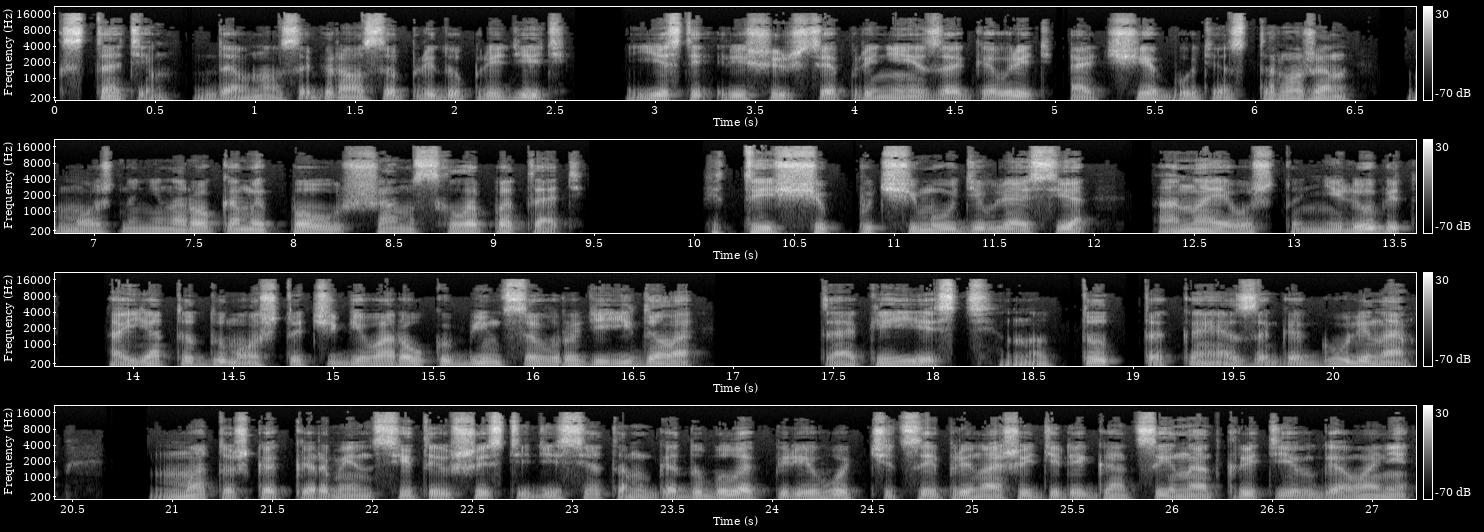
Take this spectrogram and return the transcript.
Кстати, давно собирался предупредить. Если решишься при ней заговорить о Че, будь осторожен. Можно ненароком и по ушам схлопотать. Это еще почему, удивляюсь я, она его что, не любит? А я-то думал, что Че Гевара у кубинцев вроде идола. Так и есть, но тут такая загогулина. Матушка Кармен Ситы в 60-м году была переводчицей при нашей делегации на открытии в Гаване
